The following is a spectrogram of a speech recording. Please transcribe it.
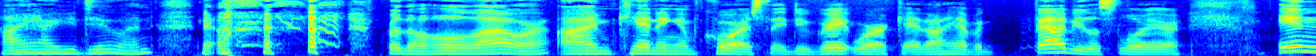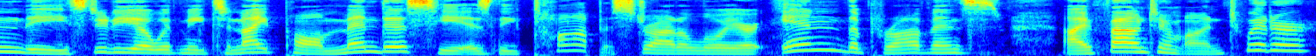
hi, how you doing? No, for the whole hour. I'm kidding, of course. They do great work, and I have a fabulous lawyer. In the studio with me tonight, Paul Mendes. He is the top strata lawyer in the province. I found him on Twitter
